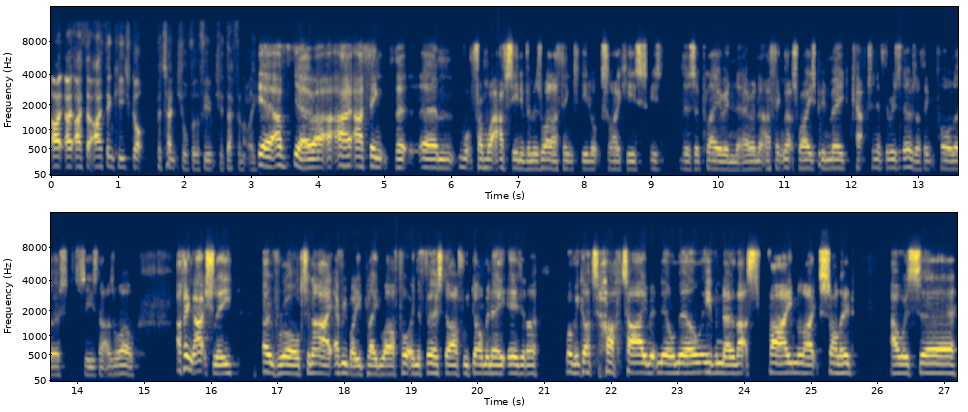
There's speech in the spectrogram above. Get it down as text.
I. I. I, th- I think he's got potential for the future. Definitely. Yeah, I've you know, I, I, I think that um, from what I've seen of him as well, I think he looks like he's he's there's a player in there, and I think that's why he's been made captain of the reserves. I think Paul Hurst sees that as well. I think actually overall tonight everybody played well. I thought in the first half we dominated, and I, when we got to half time at nil nil, even though that's fine, like solid, I was. Uh,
